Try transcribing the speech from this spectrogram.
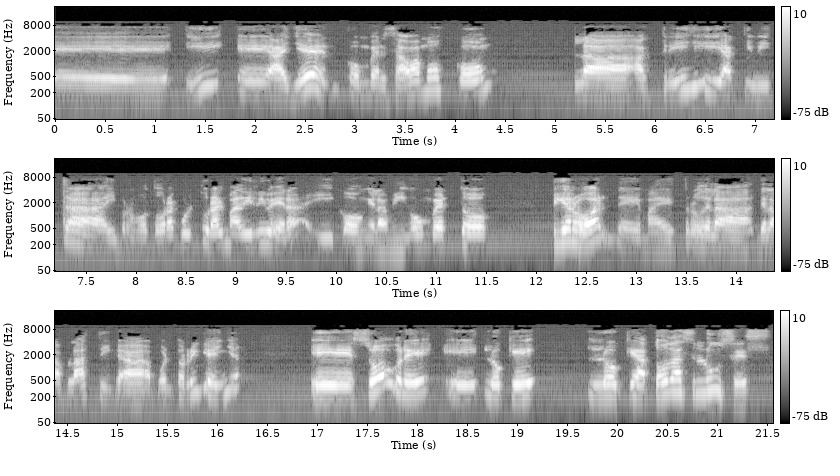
Eh, y eh, ayer conversábamos con la actriz y activista y promotora cultural Madi Rivera y con el amigo Humberto Figueroa, maestro de la, de la plástica puertorriqueña, eh, sobre lo, que, lo que a todas luces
